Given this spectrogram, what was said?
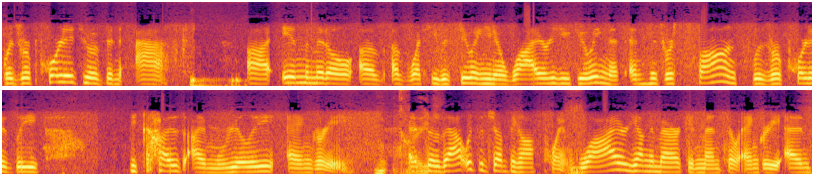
was reported to have been asked uh, in the middle of, of what he was doing, you know, why are you doing this? And his response was reportedly, because I'm really angry. Great. And so that was the jumping off point. Why are young American men so angry? And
